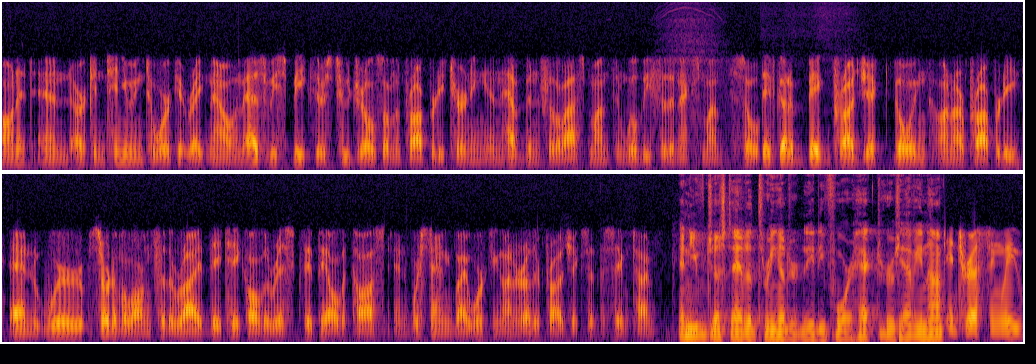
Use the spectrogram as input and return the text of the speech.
on it and are continuing to work it right now. And as we speak, there's two drills on the property turning and have been for the last month and will be for the next month. So they've got a big project going on our property, and we're sort of along for the ride. They take all the risk, they pay all the cost, and we're standing by working on our other projects at the same time. And you've just added 384 hectares, have you not? Interestingly,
